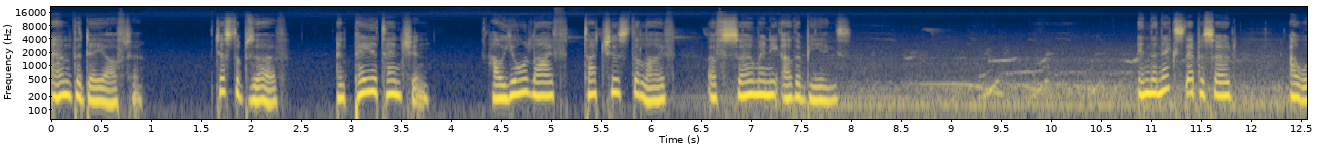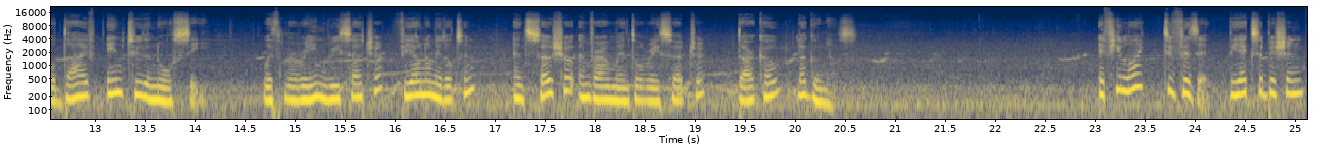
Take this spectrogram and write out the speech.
and the day after. Just observe and pay attention how your life touches the life of so many other beings. In the next episode, I will dive into the North Sea with marine researcher Fiona Middleton and socio environmental researcher Darko Lagunas. If you like to visit the exhibition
